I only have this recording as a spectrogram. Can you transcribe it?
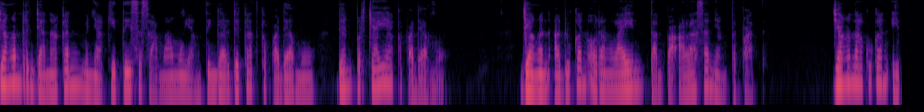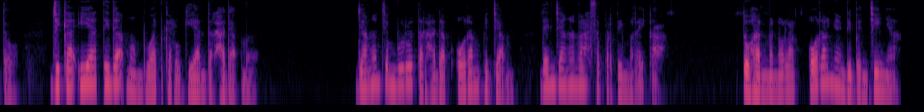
Jangan rencanakan menyakiti sesamamu yang tinggal dekat kepadamu dan percaya kepadamu Jangan adukan orang lain tanpa alasan yang tepat. Jangan lakukan itu jika ia tidak membuat kerugian terhadapmu. Jangan cemburu terhadap orang kejam dan janganlah seperti mereka. Tuhan menolak orang yang dibencinya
